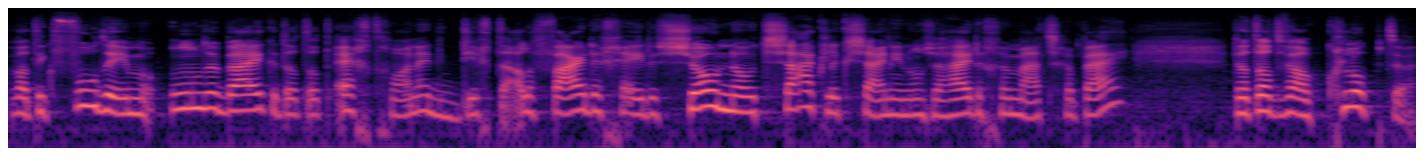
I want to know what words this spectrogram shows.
wat ik voelde in mijn onderbuik, dat dat echt gewoon, die digitale vaardigheden zo noodzakelijk zijn in onze huidige maatschappij, dat dat wel klopte.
